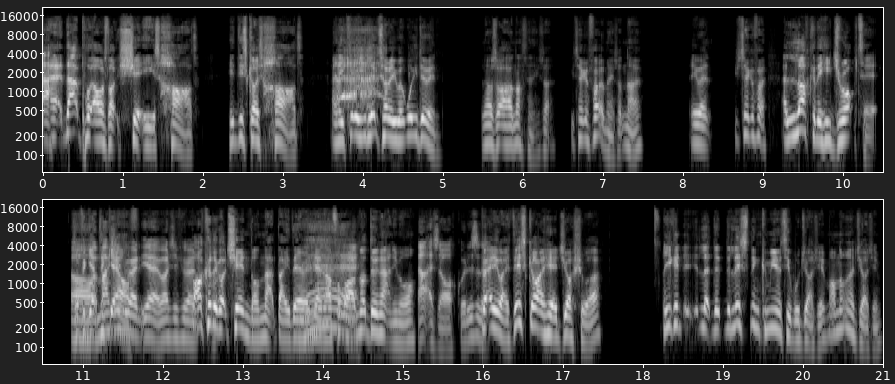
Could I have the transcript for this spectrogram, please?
and at that point, I was like, shit, he is hard. He, this guy's hard. And he, he looked at me, he went, what are you doing? And I was like, oh, nothing. He's like, you take a photo of me? Was like, no. And he went, you take a photo. And luckily, he dropped it. So I Oh, could get to imagine get if you yeah, imagine if you. I could have got chinned on that day there and then. I thought, well, I'm not doing that anymore. That is awkward, isn't it? But anyway, this guy here, Joshua, you could look, the, the listening community will judge him. I'm not going to judge him.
